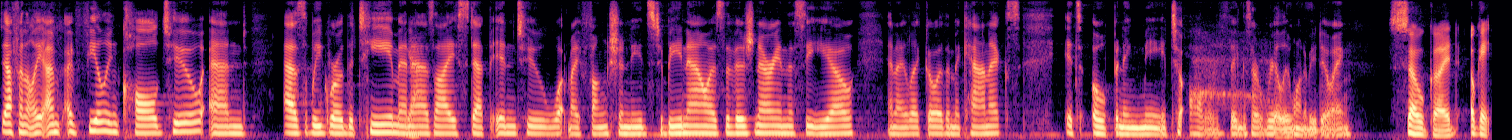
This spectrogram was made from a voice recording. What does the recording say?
definitely. I'm, I'm feeling called to, and as we grow the team, and as I step into what my function needs to be now as the visionary and the CEO, and I let go of the mechanics, it's opening me to all of the things I really want to be doing. So good. Okay.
